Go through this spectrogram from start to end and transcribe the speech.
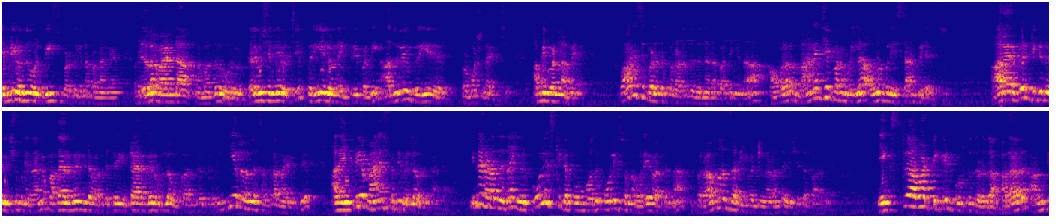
எப்படி வந்து ஒரு பீஸ்ட் படத்துக்கு என்ன பண்ணாங்க? இதெல்லாம் வேண்டாம். நம்ம வந்து ஒரு டெலிவிஷன்லேயே வச்சு பெரிய லெவலில் என்ட்ரி பண்ணி அதுவே பெரிய ப்ரொமோஷன் ஆயிடுச்சு. அப்படி பண்ணலாமே. வாரிசு படத்தை இப்போ நடந்தது என்னென்ன பார்த்தீங்கன்னா அவங்களால மேனேஜே பண்ண முடியல. அவ்வளோ பெரிய ஸ்டாம்பீட் ஆயிடுச்சு. ஆறாயிரம் பேர் டிக்கெட் இஷ்யூ பண்ணியிருந்தாங்க. பத்தாயிரம் பேர் கிட்ட வந்துட்டு எட்டாயிரம் பேர் உள்ள உட்காந்து பெரிய லெவலில் சங்கடம் ஆயிடுச்சு. அதை எப்படியோ மேனேஜ் பண்ணி வெளில வந்துட்டாங்க. என்ன நடந்ததுன்னா இவர் போலீஸ் கிட்ட போகும்போது போலீஸ் சொன்ன ஒரே வார்த்தைன்னா இப்போ ரஹ்மான் சார் ஈவெண்ட்ல நடந்த விஷயத்த பாருங்க. எக்ஸ்ட்ராவா டிக்கெட் கொடுத்ததோட தான். அதாவது அங்க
